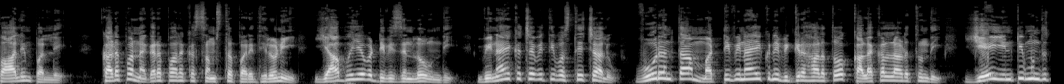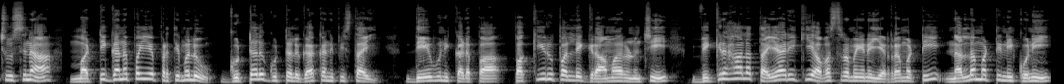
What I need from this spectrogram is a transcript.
పాలెంపల్లె. కడప నగరపాలక సంస్థ పరిధిలోని యాభైవ డివిజన్లో ఉంది. వినాయక చవితి వస్తే చాలు. ఊరంతా మట్టి వినాయకుని విగ్రహాలతో కళకళ్ళాడుతుంది. ఏ ఇంటి ముందు చూసినా మట్టి గణపయ్య ప్రతిమలు గుట్టలు గుట్టలుగా కనిపిస్తాయి. దేవుని కడప పక్కీరుపల్లె గ్రామాల నుంచి విగ్రహాల తయారీకి అవసరమైన ఎర్రమట్టి నల్లమట్టిని కొని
